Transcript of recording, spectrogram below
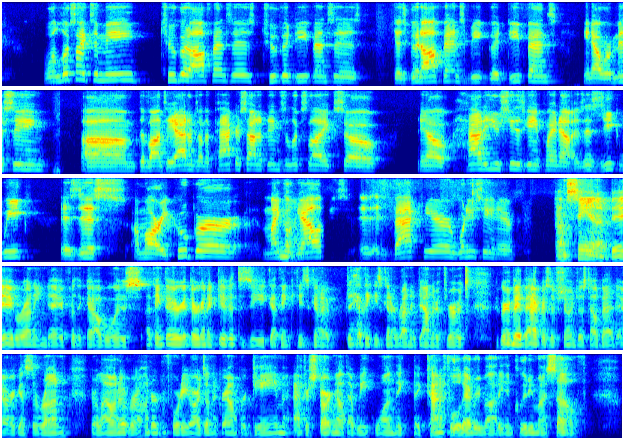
What looks like to me, two good offenses, two good defenses. Does good offense beat good defense? You know, we're missing um, Davante Adams on the Packers side of things, it looks like. So, you know, how do you see this game playing out? Is this Zeke week? Is this Amari Cooper? Michael no. Gallup is, is back here. What are you seeing here? I'm seeing a big running day for the Cowboys. I think they're they're going to give it to Zeke. I think he's going to I think he's going to run it down their throats. The Green Bay Packers have shown just how bad they are against the run. They're allowing over 140 yards on the ground per game after starting out that week one. They they kind of fooled everybody, including myself.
